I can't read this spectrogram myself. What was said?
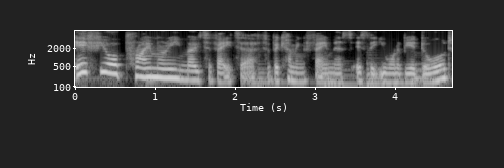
If your primary motivator for becoming famous is that you want to be adored,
